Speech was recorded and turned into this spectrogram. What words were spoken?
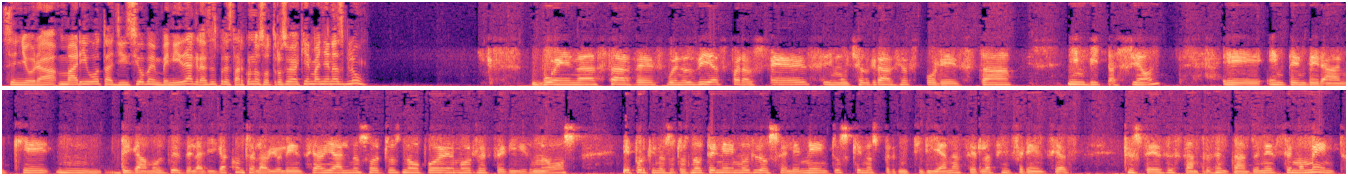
Señora Mari Botallicio, bienvenida. Gracias por estar con nosotros hoy aquí en Mañanas Blue. Buenas tardes, buenos días para ustedes y muchas gracias por esta invitación. Eh, entenderán que, mm, digamos, desde la Liga contra la Violencia Vial nosotros no podemos referirnos, eh, porque nosotros no tenemos los elementos que nos permitirían hacer las inferencias que ustedes están presentando en este momento.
